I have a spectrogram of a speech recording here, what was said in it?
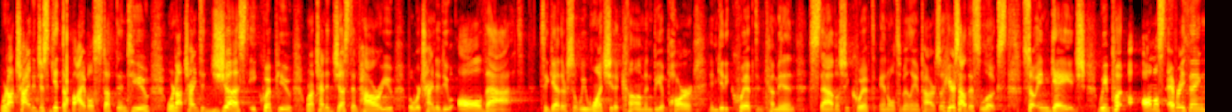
We're not trying to just get the Bible stuffed into you. We're not trying to just equip you. We're not trying to just empower you, but we're trying to do all that together. So we want you to come and be a part and get equipped and come in, established, equipped, and ultimately empowered. So here's how this looks. So engage. We put almost everything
